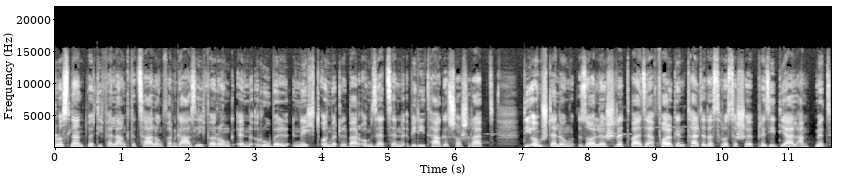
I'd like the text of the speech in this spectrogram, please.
Russland wird die verlangte Zahlung von Gaslieferung in Rubel nicht unmittelbar umsetzen, wie die Tagesschau schreibt. Die Umstellung solle schrittweise erfolgen, teilte das russische Präsidialamt mit.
